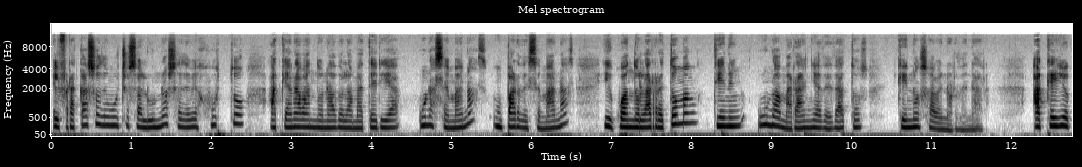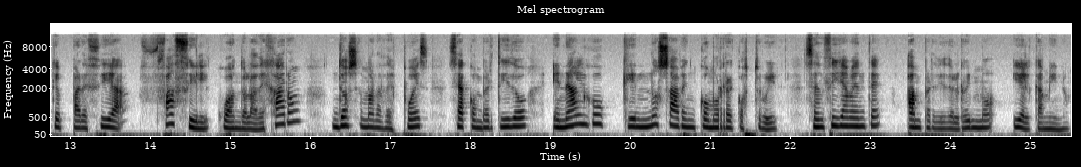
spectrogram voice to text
El fracaso de muchos alumnos se debe justo a que han abandonado la materia unas semanas, un par de semanas, y cuando la retoman tienen una maraña de datos que no saben ordenar. Aquello que parecía fácil cuando la dejaron, dos semanas después se ha convertido en algo que no saben cómo reconstruir. Sencillamente han perdido el ritmo y el camino.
